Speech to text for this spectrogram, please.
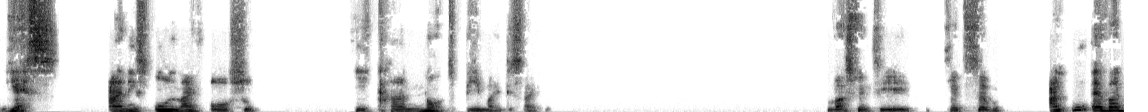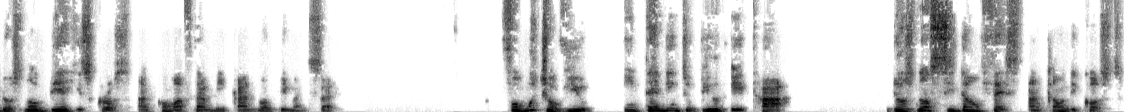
yes, and his own life also, he cannot be my disciple. Verse 28, 27. And whoever does not bear his cross and come after me cannot be my disciple. For which of you, intending to build a tower, does not sit down first and count the cost,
